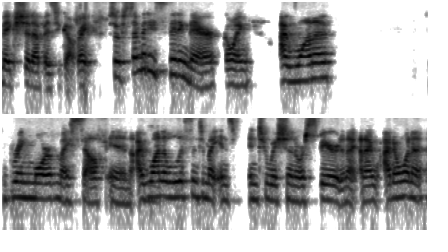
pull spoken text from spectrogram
make shit up as you go, right? So if somebody's sitting there going, I want to bring more of myself in. I mm-hmm. want to listen to my in- intuition or spirit, and I and I, I don't want to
